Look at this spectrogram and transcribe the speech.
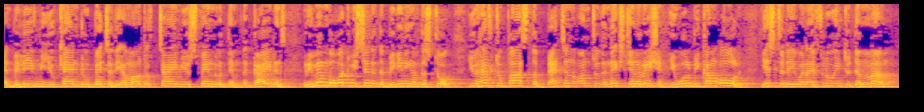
And believe me, you can do better. The amount of time you spend with them, the guidance. Remember what we said at the beginning of this talk. You have to pass the baton on to the next generation. You will become old. Yesterday, when I flew into Dammam,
